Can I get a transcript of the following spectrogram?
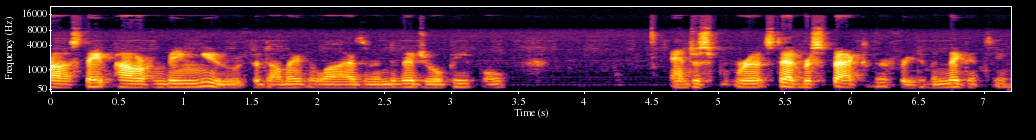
uh, state power from being used to dominate the lives of individual people and to instead respect their freedom and dignity.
